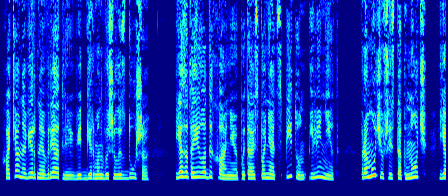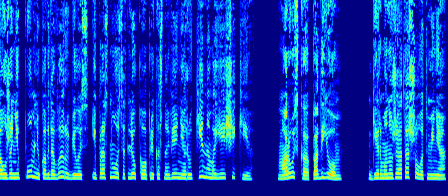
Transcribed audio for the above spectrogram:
хотя, наверное, вряд ли, ведь Герман вышел из душа. Я затаила дыхание, пытаясь понять, спит он или нет. Промучившись так ночь, я уже не помню, когда вырубилась и проснулась от легкого прикосновения руки на моей щеке. «Маруська, подъем!» Герман уже отошел от меня.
